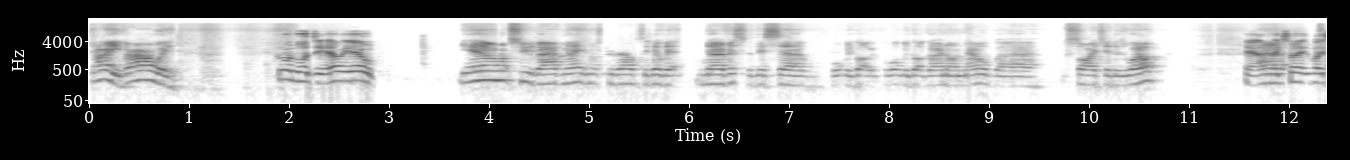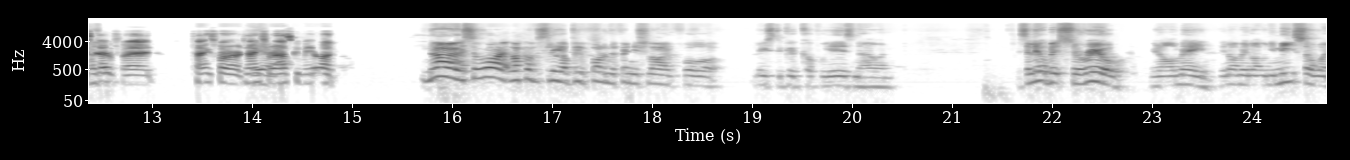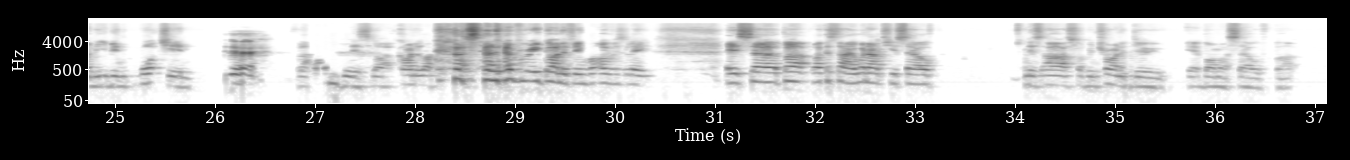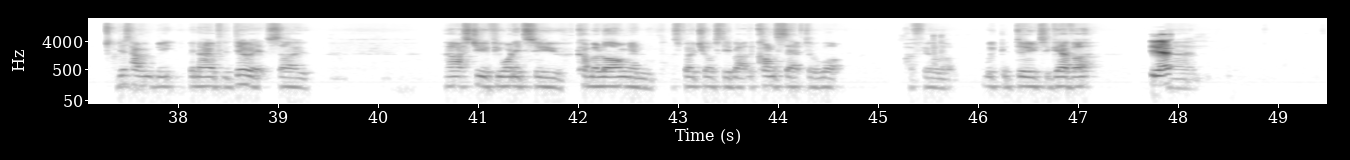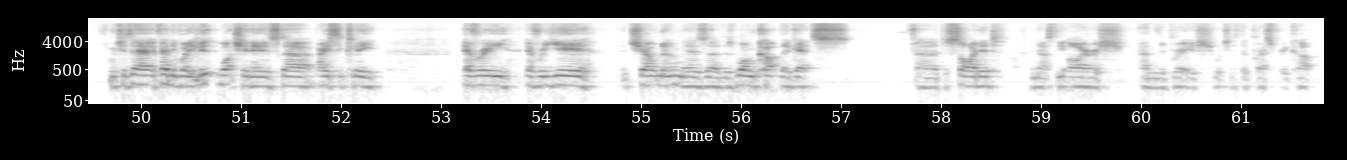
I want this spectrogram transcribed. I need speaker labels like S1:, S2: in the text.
S1: Dave, how are we?
S2: Good, Woodsy. How are you?
S1: Yeah, I'm not too bad, mate. Not too bad. Obviously, a little bit nervous for this, uh, what we got, what we got going on now, but uh, excited as well.
S2: Yeah, I'm
S1: Uh,
S2: excited myself. Uh, thanks for thanks for asking me on.
S1: No, it's all right. Like, obviously, I've been following the finish line for at least a good couple of years now, and it's a little bit surreal. You know what I mean? You know what I mean? Like when you meet someone that you've been watching
S2: Yeah,
S1: like ages, like kind of like a celebrity kind of thing. But obviously, it's. uh But like I say, I went out to yourself and just asked. I've been trying to do it by myself, but I just haven't be, been able to do it. So I asked you if you wanted to come along, and I spoke to you obviously about the concept of what I feel like we could do together.
S2: yeah,
S1: Uh, which is, uh, if anybody watching is uh, basically every every year at Cheltenham, there's uh, there's one cup that gets uh, decided, and that's the Irish and the British, which is the Prestbury Cup.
